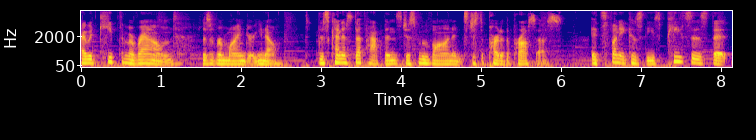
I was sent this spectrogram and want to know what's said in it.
i would keep them around as a reminder you know this kind of stuff happens just move on and it's just a part of the process it's funny because these pieces that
